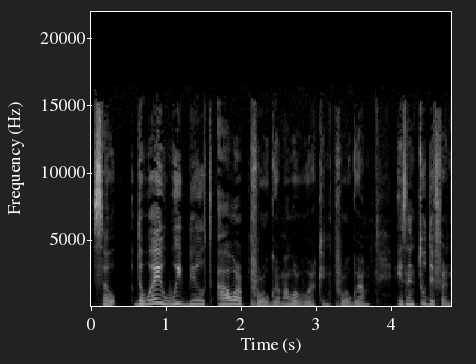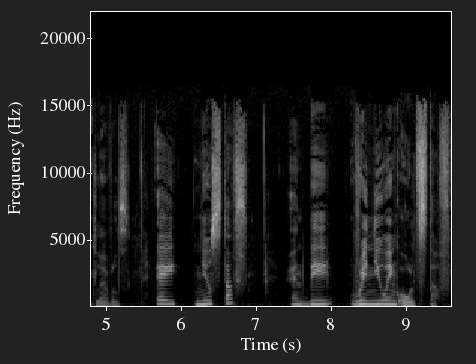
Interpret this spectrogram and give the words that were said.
So, the way we built our program, our working program, is in two different levels A, new stuff, and B, renewing old stuff.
